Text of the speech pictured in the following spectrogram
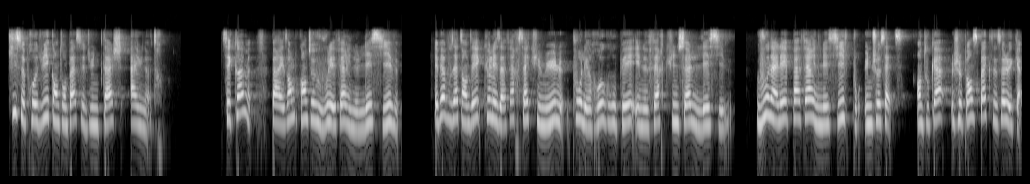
qui se produit quand on passe d'une tâche à une autre. C'est comme, par exemple, quand vous voulez faire une lessive, eh bien, vous attendez que les affaires s'accumulent pour les regrouper et ne faire qu'une seule lessive. Vous n'allez pas faire une lessive pour une chaussette. En tout cas, je pense pas que ce soit le cas.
